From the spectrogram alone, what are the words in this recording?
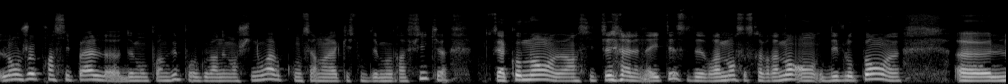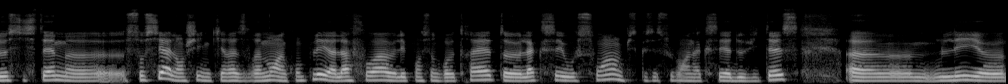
l'enjeu principal, de mon point de vue, pour le gouvernement chinois, concernant la question démographique, c'est comment inciter à la naïveté, c'était vraiment, ce serait vraiment en développant le système social en Chine, qui reste vraiment un complet, à la fois euh, les pensions de retraite, euh, l'accès aux soins, puisque c'est souvent un accès à deux vitesses, euh,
